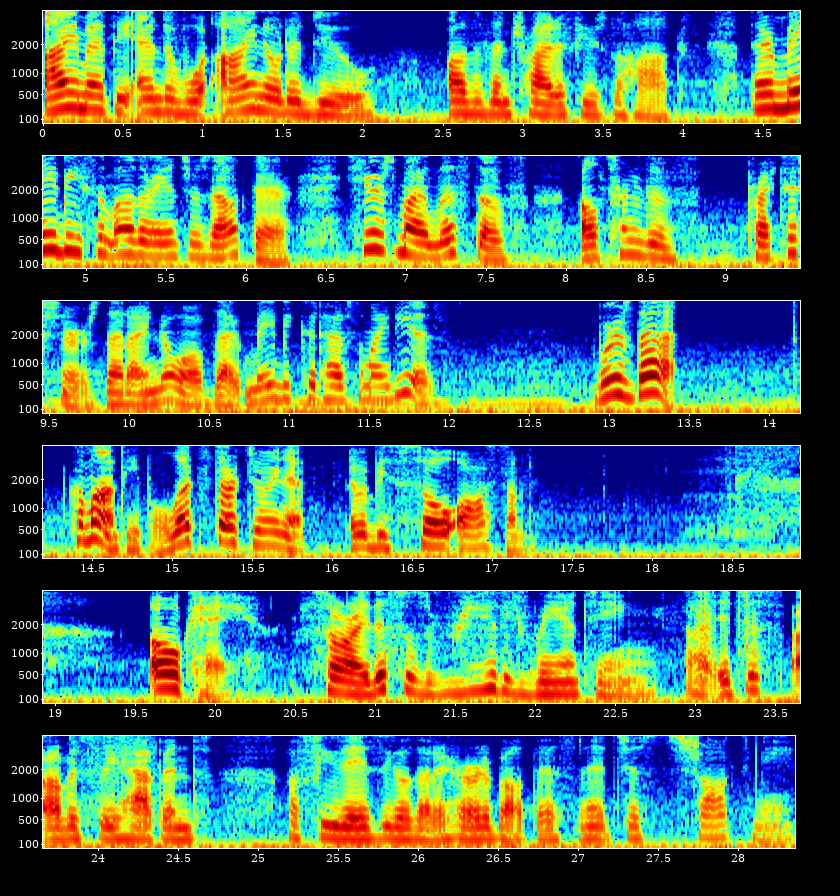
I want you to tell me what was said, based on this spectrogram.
I am at the end of what I know to do other than try to fuse the hocks? There may be some other answers out there. Here's my list of alternative practitioners that I know of that maybe could have some ideas. Where's that? Come on, people, let's start doing it. It would be so awesome. Okay, sorry, this was really ranting. Uh, it just obviously happened a few days ago that I heard about this, and it just shocked me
